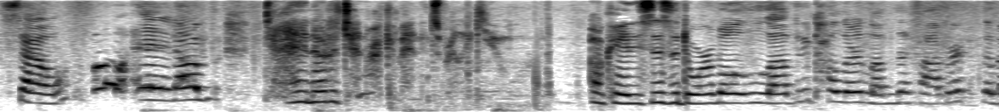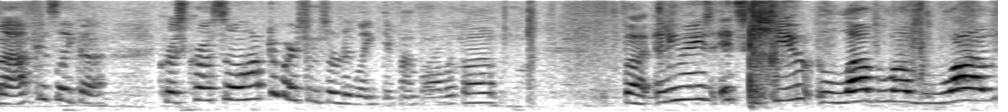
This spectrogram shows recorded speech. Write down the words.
So, oh, I love 10 out of 10 recommend. It's really cute. Okay, this is adorable. Love the color, love the fabric. The back is like a crisscross, so I'll have to wear some sort of like different bra with that. But anyways, it's cute. Love, love, love.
